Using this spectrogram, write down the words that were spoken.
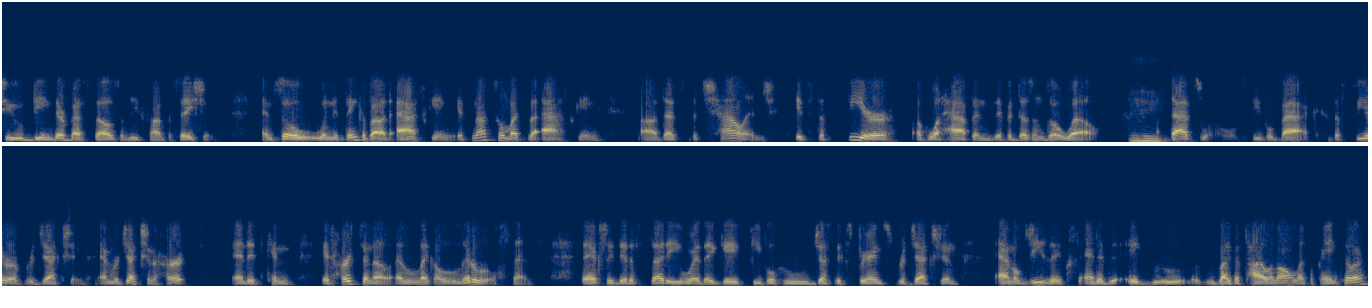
to being their best selves in these conversations. And so when you think about asking, it's not so much the asking uh, that's the challenge, it's the fear of what happens if it doesn't go well. Mm-hmm. That's what people back the fear of rejection. And rejection hurts. And it can it hurts in a, a like a literal sense. They actually did a study where they gave people who just experienced rejection analgesics and it, it like a Tylenol, like a painkiller,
